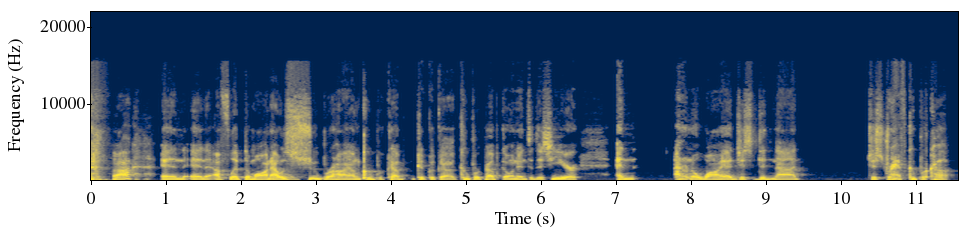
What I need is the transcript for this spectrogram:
and and I flipped them on. I was super high on Cooper Kupp Cooper Kupp going into this year, and I don't know why I just did not just draft Cooper Kupp.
